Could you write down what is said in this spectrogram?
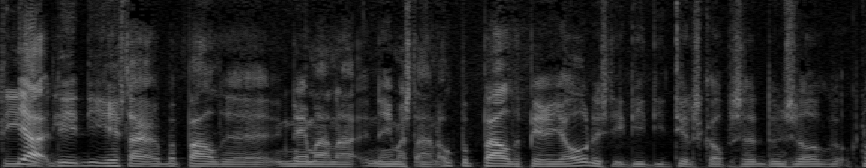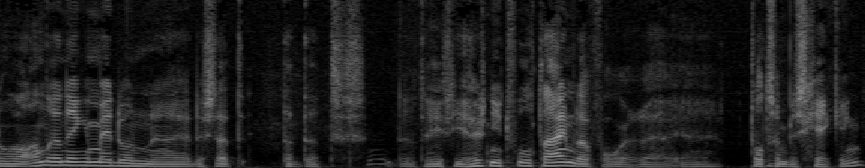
Die, ja, die, die heeft daar bepaalde, ik neem aan, neem maar aan, ook bepaalde periodes. Die, die, die telescopen ze- doen ze ook, ook nog wel andere dingen mee doen. eh, dus dat, dat, dat, dat heeft hij heus niet fulltime daarvoor eh, eh, tot zijn beschikking.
